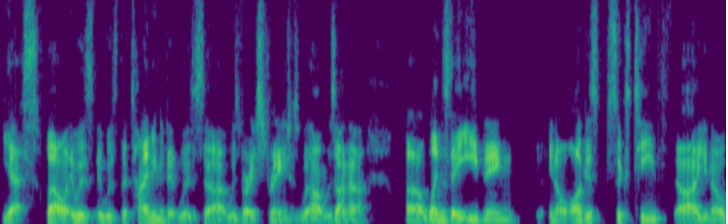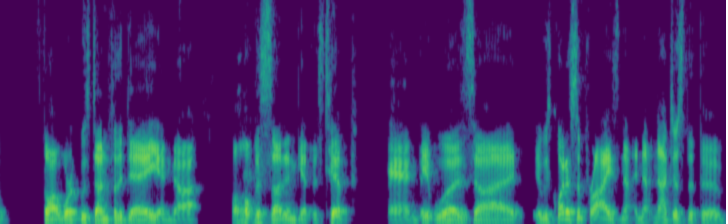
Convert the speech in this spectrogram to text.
Yes, well, it was it was the timing of it was uh, was very strange as well. It was on a uh, Wednesday evening, you know, August 16th, uh, you know, thought work was done for the day. And uh, all of a sudden get this tip. And it was uh, it was quite a surprise, not, not, not just that the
